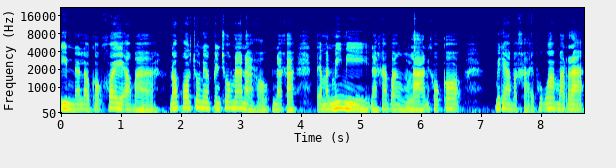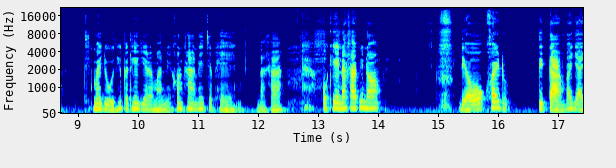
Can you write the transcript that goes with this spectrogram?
กินแล้วเราก็ค่อยเอามาเนาะเพราะช่วงนี้มันเป็นช่วงหน้าหนาวนะคะ แต่มันไม่มีนะคะ บางร้านเขาก็ไม่ได้เอามาขาย เพราะว่ามะระมาอยู่ที่ประเทศเยอรมันเนี่ยค่อนข้างที่จะแพงนะคะ โอเคนะคะพี่น้อง เดี๋ยวค่อยดูติดตามว่ายาย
